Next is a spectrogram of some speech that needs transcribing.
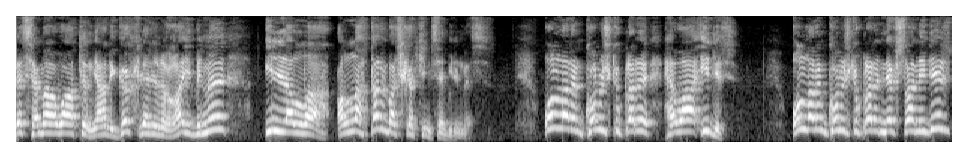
ve semavatın yani göklerin gaybını illallah Allah'tan başka kimse bilmez. Onların konuştukları hevaidir. Onların konuştukları nefsanidir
